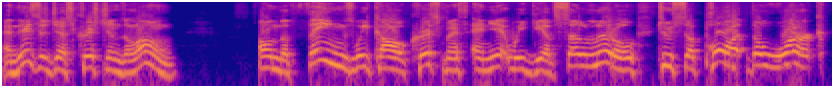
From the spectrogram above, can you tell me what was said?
And this is just Christians alone on the things we call Christmas, and yet we give so little to support the work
